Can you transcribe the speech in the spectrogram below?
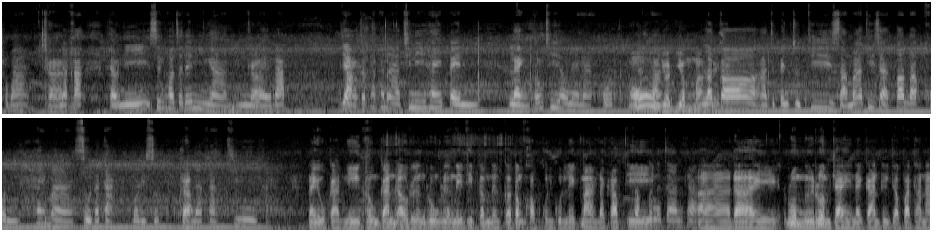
ชาวบ้านใช่ นะคะ แถวนี้ซึ่งเขาจะได้มีงานมีครับรายรับ อยากจะพัฒนาที่นี่ให้เป็น แหล่งท่องเที่ยวในอนาคตโอ้นะคะยอดเยี่ยมมากแล้วเลยคก็รับอาจจะเป็นจุดที่สามารถที่จะต้อนรับคนให้มาสูดอากาศบริสุทธิ์ครับ นะคะที่นี่ค่ะ ในโอกาสนี้โครงการดาวเรืองรุ่งเรืองในถิ่นกำเนิดก็ต้องขอบคุณคุณเล็กมากนะครับ ขที่อบคุณอาจารย์ค่ะอ่าได้ร่วมมือร่วมใจในการที่จะพัฒนา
